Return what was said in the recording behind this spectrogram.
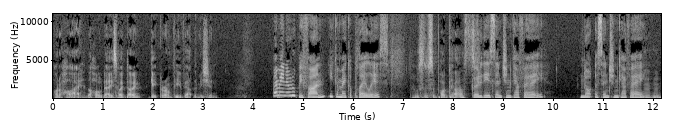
on a high the whole day, so I don't get grumpy about the mission. I mean, it'll be fun. You can make a playlist. I listen to some podcasts. Go to the Ascension Cafe, not Ascension Cafe. hmm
